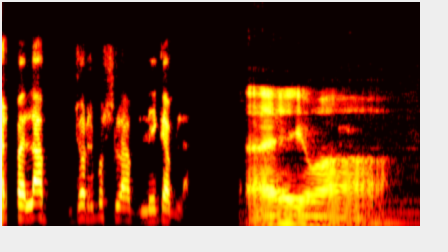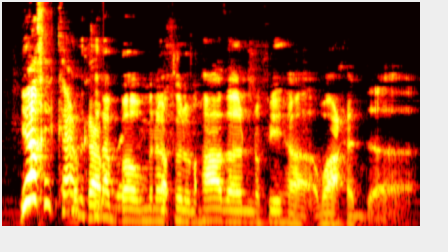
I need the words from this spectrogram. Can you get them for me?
عارف الاب جورج بوش الاب اللي قبله. أيوه. يا أخي كان تنبأوا من الفيلم هذا إنه فيها واحد آه،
